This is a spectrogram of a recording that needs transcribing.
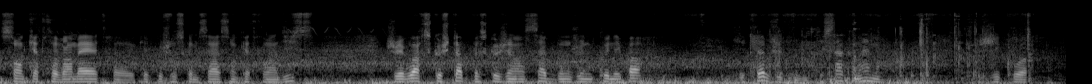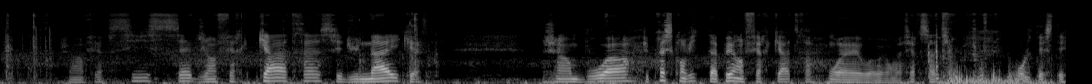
180 mètres, euh, quelque chose comme ça, 190. Je vais voir ce que je tape parce que j'ai un sac dont je ne connais pas. Les clubs, je vais vous montrer ça quand même. J'ai quoi? J'ai un fer 6, 7, j'ai un fer 4, c'est du Nike. J'ai un bois. J'ai presque envie de taper un fer 4. Ouais, ouais, ouais, on va faire ça tiens, pour le tester.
